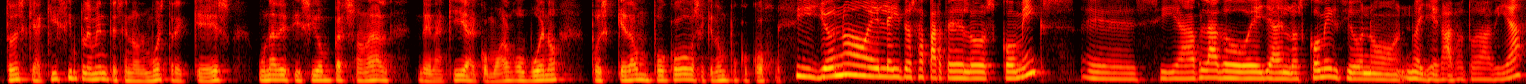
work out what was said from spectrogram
Entonces, que aquí simplemente se nos muestre que es una decisión personal de Nakia como algo bueno, pues queda un poco, se queda un poco cojo. Sí, yo no he leído esa parte de los cómics. Eh, si ha hablado ella en los cómics, yo no, no he llegado todavía.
